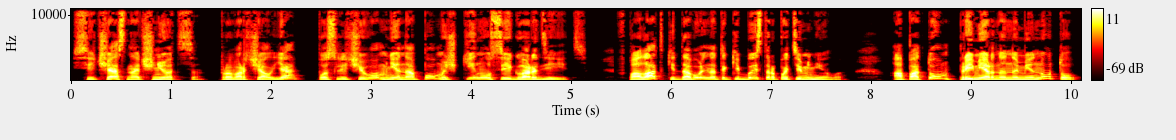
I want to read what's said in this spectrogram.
«Сейчас начнется», — проворчал я, после чего мне на помощь кинулся и гвардеец. В палатке довольно-таки быстро потемнело. А потом, примерно на минуту,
